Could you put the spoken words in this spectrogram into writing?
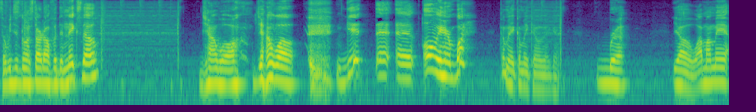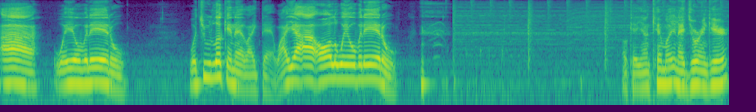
So we just gonna start off with the Knicks though. John Wall, John Wall, get that uh, over here, boy. Come here, come here, come here, come here. bruh. Yo, why my man eye way over there though? What you looking at like that? Why your eye all the way over there though? okay, young Kemba in that Jordan gear.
